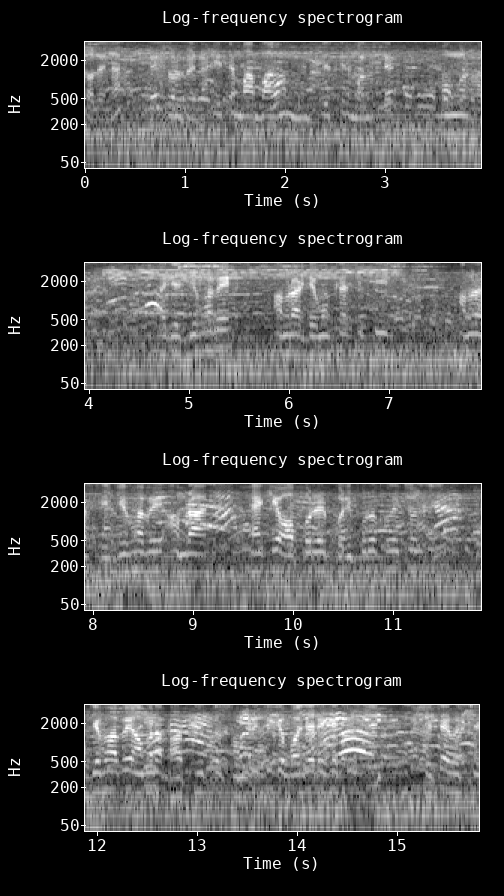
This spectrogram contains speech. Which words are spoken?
চলে না, চলবে না। এতে দেশের মানুষের মঙ্গল হবে। না যে যেভাবে আমরা ডেমোক্রেসি পেয়েছি, আমরা সেই যেভাবে আমরা একে অপরের পরিপূরক হয়ে চলছি, যেভাবে আমরা ভ্রাতৃত্ব সমৃদ্ধিকে বজায় রেখে চলছি, সেটাই হচ্ছে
